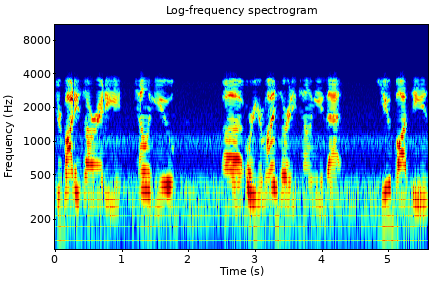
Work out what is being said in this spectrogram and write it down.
Your body's already telling you, uh, or your mind's already telling you that you bought these.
